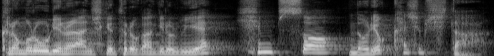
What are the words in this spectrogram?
그러므로 우리는 안식에 들어가기를 위해 힘써 노력하십시다.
